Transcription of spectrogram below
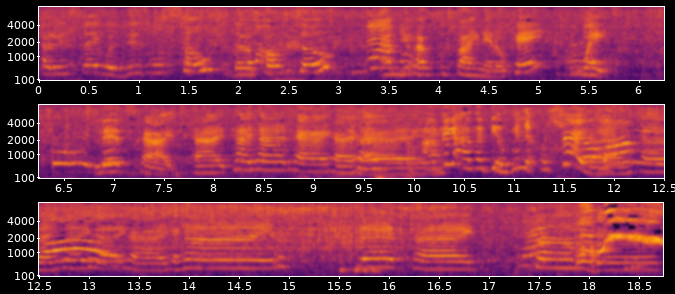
how do you say with this one soap, the foam soap, and you have to find it. Okay? Wait. Let's hide, hide, hide, hide, hide, hide, hide. I think I might be a winner for sure. Hide, hide, hide, hide, hide, hide. Let's hide some birds.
